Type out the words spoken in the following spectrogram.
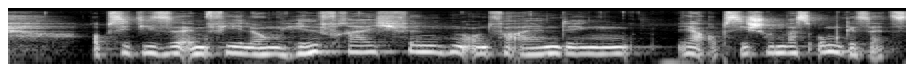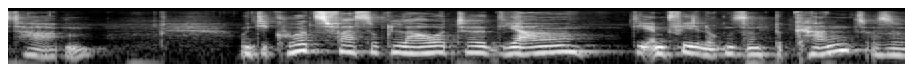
ob sie diese Empfehlungen hilfreich finden und vor allen Dingen, ja, ob sie schon was umgesetzt haben. Und die Kurzfassung lautet, ja, die Empfehlungen sind bekannt, also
